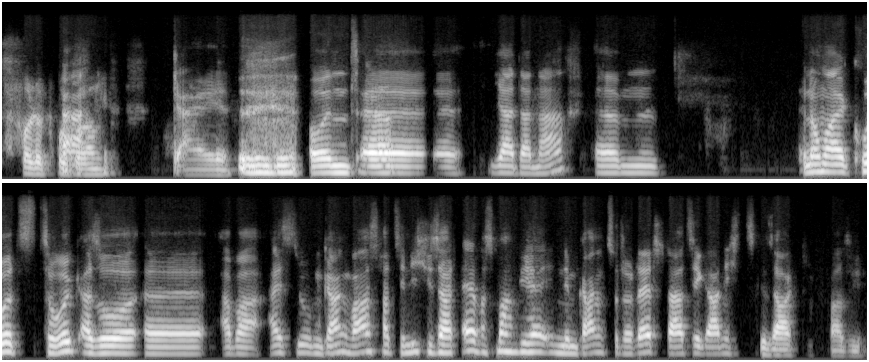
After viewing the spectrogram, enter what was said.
das volle Programm. Geil. Und ja, äh, ja danach, ähm, nochmal kurz zurück, also, äh, aber als du im Gang warst, hat sie nicht gesagt, ey, was machen wir in dem Gang zur Toilette? Da hat sie gar nichts gesagt, quasi.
